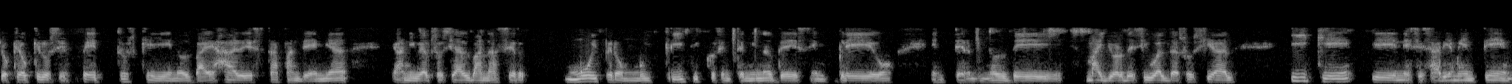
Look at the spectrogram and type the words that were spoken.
yo creo que los efectos que nos va a dejar esta pandemia a nivel social van a ser muy, pero muy críticos en términos de desempleo, en términos de mayor desigualdad social y que eh, necesariamente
